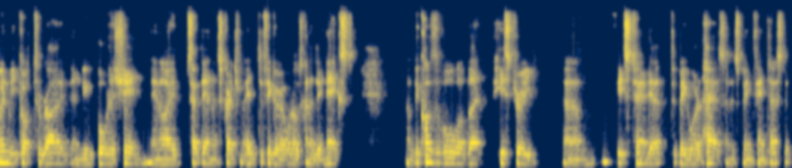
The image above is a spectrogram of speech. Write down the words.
when we got to Robe and we bought a shed, and I sat down and scratched my head to figure out what I was going to do next. And because of all of that history, um, it's turned out to be what it has, and it's been fantastic.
